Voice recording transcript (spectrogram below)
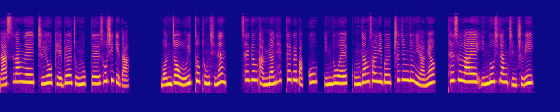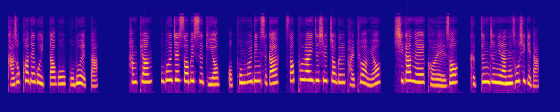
나스닥 내 주요 개별 종목들 소식이다. 먼저 로이터 통신은 세금 감면 혜택을 받고 인도에 공장 설립을 추진 중이라며 테슬라의 인도 시장 진출이 가속화되고 있다고 보도했다. 한편 후불제 서비스 기업 어폼홀딩스가 서프라이즈 실적을 발표하며 시간 외 거래에서 급등 중이라는 소식이다.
